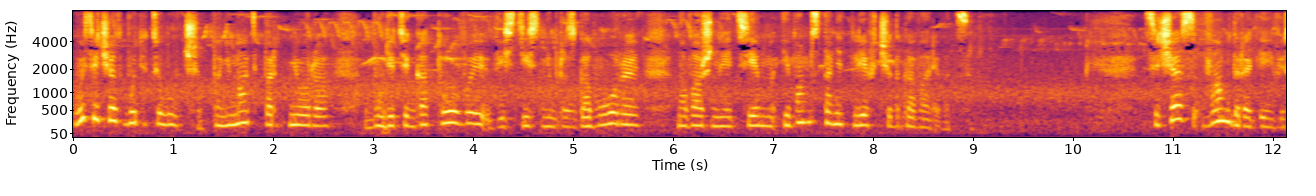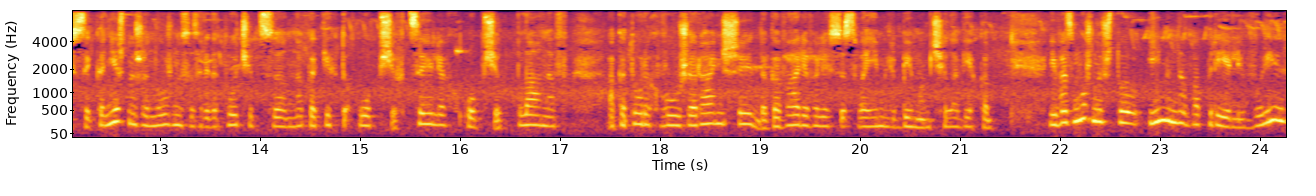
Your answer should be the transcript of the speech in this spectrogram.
Вы сейчас будете лучше понимать партнера, будете готовы вести с ним разговоры на важные темы, и вам станет легче договариваться. Сейчас вам, дорогие весы, конечно же, нужно сосредоточиться на каких-то общих целях, общих планах, о которых вы уже раньше договаривались со своим любимым человеком. И возможно, что именно в апреле вы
